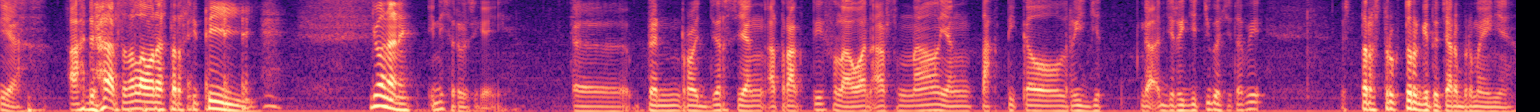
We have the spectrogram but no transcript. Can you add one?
iya, ada Arsenal lawan Leicester City. Gimana nih? Ini seru sih kayaknya. Eh Brand Rodgers yang atraktif lawan Arsenal yang tactical rigid. Nggak rigid juga sih, tapi terstruktur gitu cara bermainnya.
